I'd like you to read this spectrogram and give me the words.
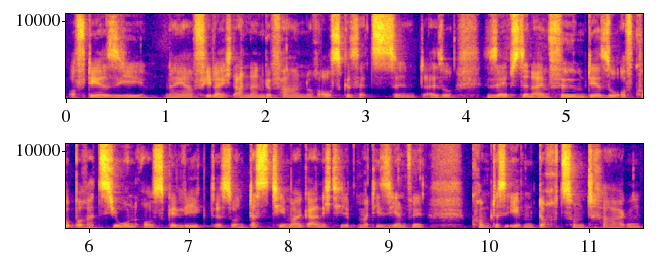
auf der sie, naja, vielleicht anderen Gefahren noch ausgesetzt sind. Also selbst in einem Film, der so auf Kooperation ausgelegt ist und das Thema gar nicht thematisieren will, kommt es eben doch zum Tragen,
